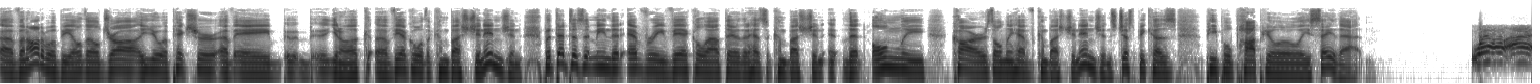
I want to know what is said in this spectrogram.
of an automobile, they'll draw you a picture of a you know a, a vehicle with a combustion engine. But that doesn't mean that every vehicle out there that has a combustion that only cars only have combustion engines. Just because people popularly say that. Well, uh,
